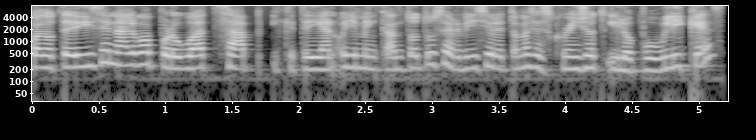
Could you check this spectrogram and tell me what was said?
cuando te dicen algo por WhatsApp y que te digan, oye, me encantó tu servicio, le tomes screenshot y lo publiques.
